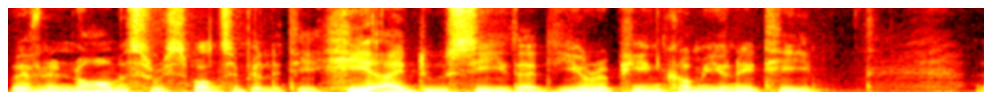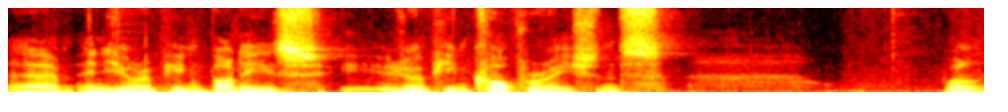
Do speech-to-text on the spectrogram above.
we have an enormous responsibility. Here I do see that European community uh, and European bodies, European corporations will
